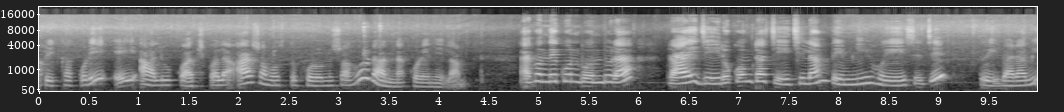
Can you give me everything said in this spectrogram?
অপেক্ষা করে এই আলু, কাঁচকলা আর সমস্ত ফোড়ন সহ রান্না করে নিলাম। এখন দেখুন বন্ধুরা, প্রায় যেই রকমটা চেয়েছিলাম তেমনি হয়ে এসেছে। তো এবার আমি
